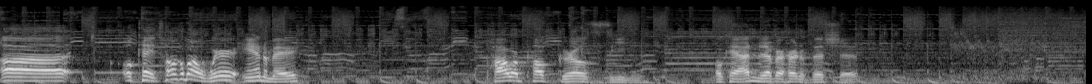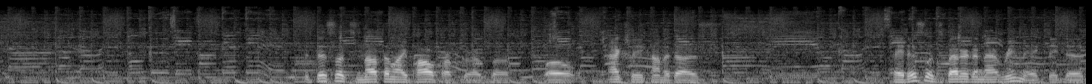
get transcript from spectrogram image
Uh, okay, talk about weird anime. Powerpuff Girls Z. Okay, I never heard of this shit. This looks nothing like Powerpuff Girls, though. Well, actually, it kind of does. Hey, this looks better than that remake they did.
